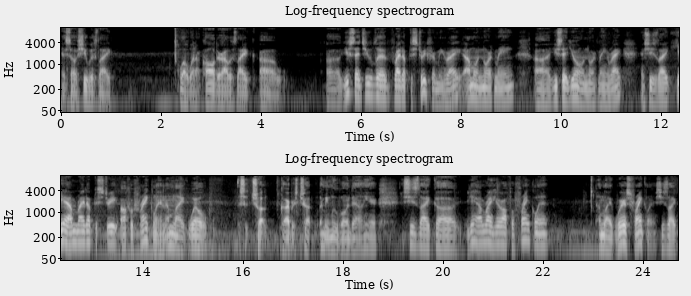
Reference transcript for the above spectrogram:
And so she was like, well, when I called her, I was like, uh, uh, you said you live right up the street from me, right? I'm on North Main. Uh, you said you're on North Main, right? And she's like, yeah, I'm right up the street off of Franklin. I'm like, well, it's a truck, garbage truck. Let me move on down here. She's like, uh, yeah, I'm right here off of Franklin. I'm like, where's Franklin? She's like,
